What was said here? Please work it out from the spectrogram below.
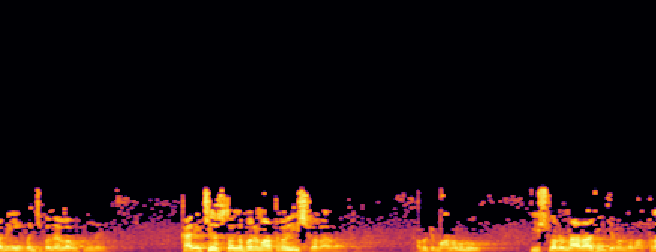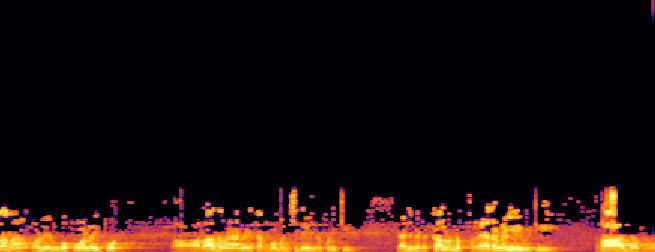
పని మంచి పని ఎలా అవుతుంది? కానీ చేస్తున్న పని మాత్రం ఈశ్వరారాధన. కాబట్టి మానవులు ఈశ్వరుని ఆరాధించినంత మాత్రాన వాళ్ళు ఏం గొప్పవాళ్ళు అయిపోరు. ఆరాధన అనే కర్మ మంచిదైనప్పటికీ దాని వెనకాలన్న ప్రేరణ ఏమిటి? రాగము.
